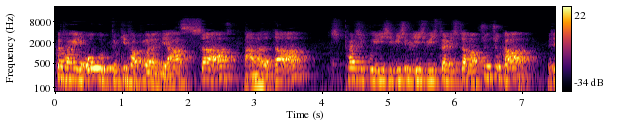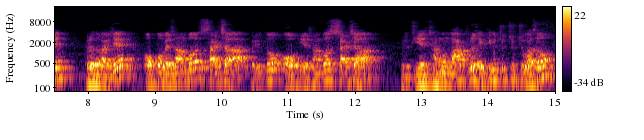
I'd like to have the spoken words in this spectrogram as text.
그러니까 당연히, 오우, 듣기 다 풀면 이렇게, 아싸, 다 맞았다. 18, 19, 20, 21, 22, 23, 24 막 쭉쭉 가. 그지? 그러다가 이제 어법에서 한번 살짝, 그리고 또 어휘에서 한번 살짝, 그리고 뒤에 장문 막 풀어 제끼고 쭉쭉쭉 와서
